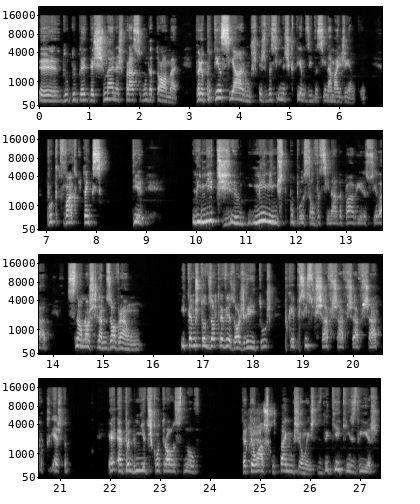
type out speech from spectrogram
uh, do, do, das semanas para a segunda toma, para potenciarmos as vacinas que temos e vacinar mais gente, porque de facto tem que ter limites eh, mínimos de população vacinada para abrir a sociedade. Senão nós chegamos ao verão e estamos todos outra vez aos gritos, porque é preciso fechar, fechar, fechar, fechar, porque esta a pandemia descontrola-se de novo. Portanto, eu acho que os timings são estes. Daqui a 15 dias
